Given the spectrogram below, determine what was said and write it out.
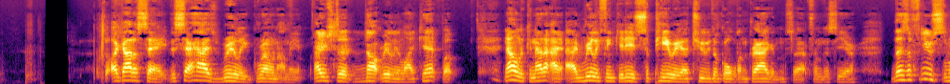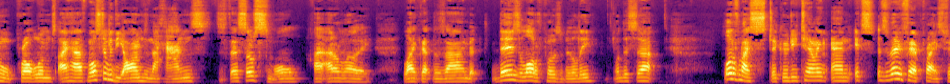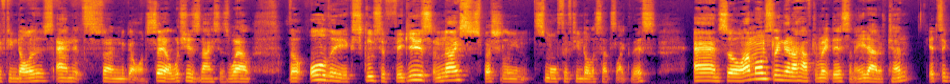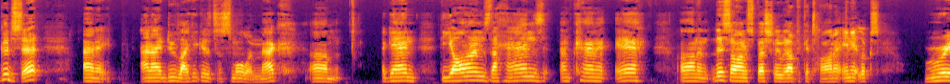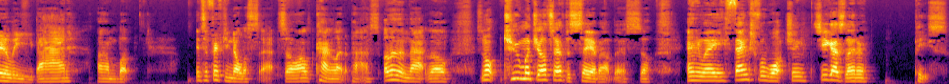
So I gotta say, this set has really grown on me. I used to not really like it, but now looking at it, I, I really think it is superior to the Golden Dragon set from this year. There's a few small problems I have, mostly with the arms and the hands. They're so small. I, I don't really like that design, but there's a lot of posability with this set. A lot of nice sticker detailing, and it's it's a very fair price, $15, and it's starting to go on sale, which is nice as well Though all the exclusive figures are nice, especially in small $15 sets like this. And so I'm honestly gonna have to rate this an 8 out of 10. It's a good set, and I, and I do like it because it's a smaller mech. Um, again, the arms, the hands, I'm kind of eh on, and this arm especially without the katana in it looks really bad. Um, but it's a $15 set, so I'll kind of let it pass. Other than that, though, there's not too much else I have to say about this. So, anyway, thanks for watching. See you guys later. Peace.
